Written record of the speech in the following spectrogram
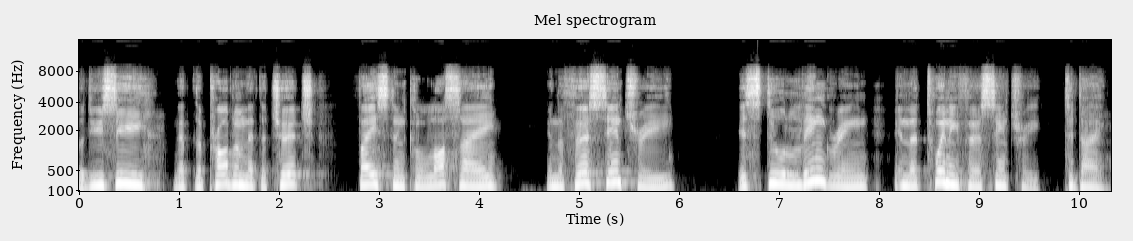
So, do you see that the problem that the church faced in Colossae in the first century is still lingering in the 21st century today?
